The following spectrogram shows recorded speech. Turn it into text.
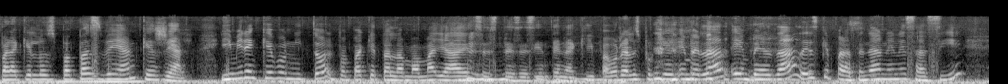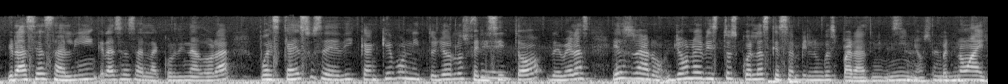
para que los papás vean que es real. Y miren qué bonito, el papá, qué tal la mamá, ya es, este, se sienten aquí, pavos reales, porque en verdad, en verdad es que para tener a nenes así, gracias a Aline, gracias a la coordinadora, pues que a eso se dedican, qué bonito, yo los felicito, de veras, es raro, yo no he visto escuelas que sean bilingües para niños, pero no hay,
